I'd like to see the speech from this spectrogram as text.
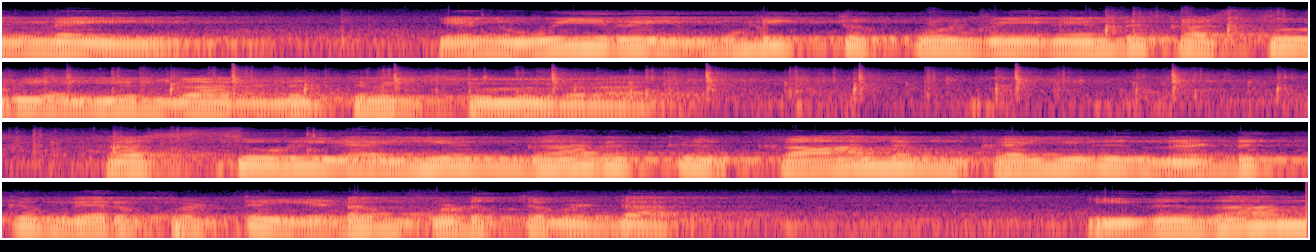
என்னை என் உயிரை முடித்துக் கொள்வேன் என்று கஸ்தூரி ஐயங்காரிடத்திலே சொல்லுகிறார். கஸ்தூரி ஐயங்காருக்கு காலம் கையில் நடுக்கம் ஏற்பட்டு இடம் கொடுத்து விட்டார். இதுதான்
